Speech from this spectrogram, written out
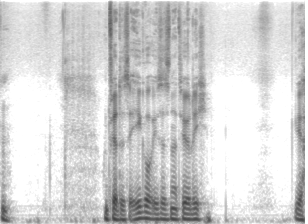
Hm. Und für das Ego ist es natürlich, ja,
